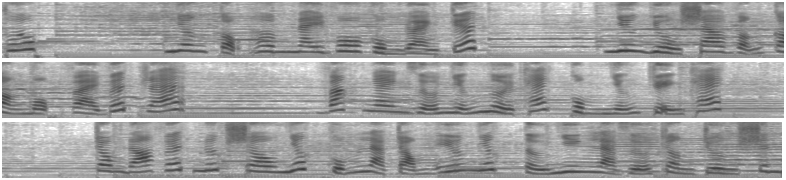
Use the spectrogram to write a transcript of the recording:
thúc. Nhân tộc hôm nay vô cùng đoàn kết, Nhưng dù sao vẫn còn một vài vết rác Vắt ngang giữa những người khác cùng những chuyện khác. Trong đó vết nước sâu nhất cũng là trọng yếu nhất, Tự nhiên là giữa Trần Trường Sinh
